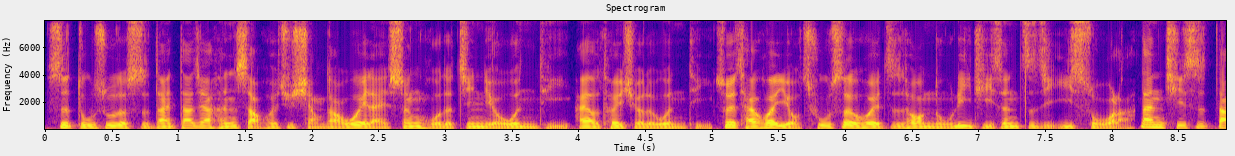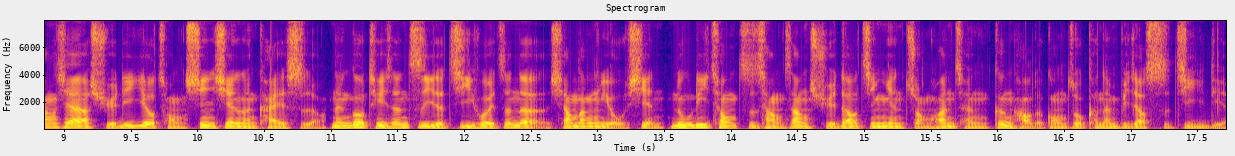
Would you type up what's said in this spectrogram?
是读书的时代，大家很少会去想到未来生活的金流问题，还有退休的问题，所以才会有出社会之后努力提升自己一说啦。但其实当下学历又从新鲜人开始哦，能够提升自己的机会真的相当有限。努力从职场上学到经验，转换成更好的工作，可能比较实际一点。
